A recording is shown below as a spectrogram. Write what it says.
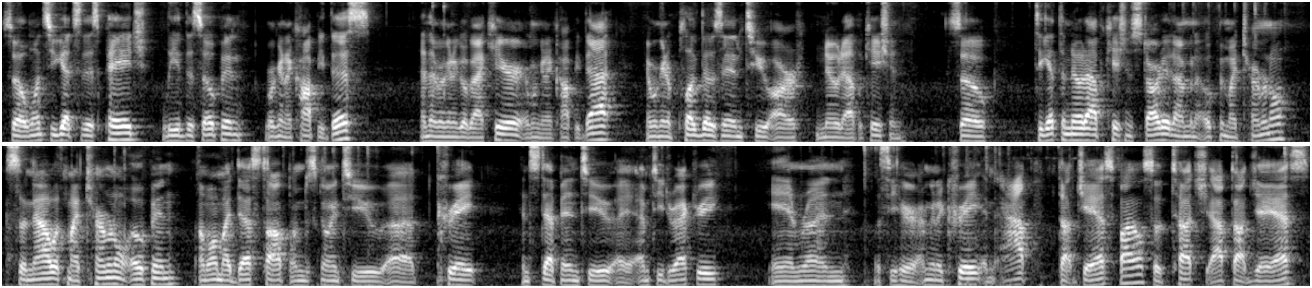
So once you get to this page, leave this open. We're going to copy this and then we're going to go back here and we're going to copy that and we're going to plug those into our node application. So to get the node application started, I'm going to open my terminal. So now with my terminal open, I'm on my desktop. I'm just going to uh, create and step into a empty directory and run, let's see here, I'm going to create an app.js file, so touch app.js,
